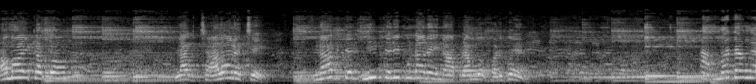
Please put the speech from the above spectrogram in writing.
అమాయకత్వం నాకు చాలా నచ్చాయి. నాకు నీకు తెలియకుండానే నా ప్రేమలో పడిపోయాను. అమ్మ దొంగ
